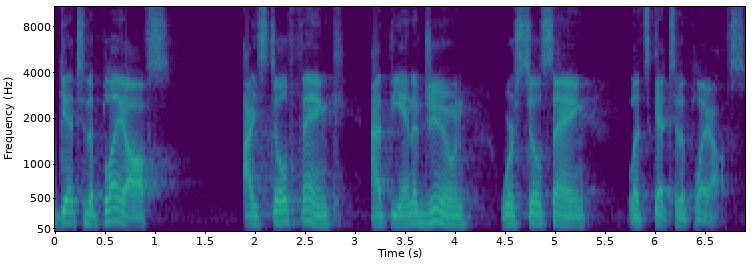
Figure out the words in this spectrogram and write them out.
get to the playoffs, I still think at the end of June, we're still saying, let's get to the playoffs.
